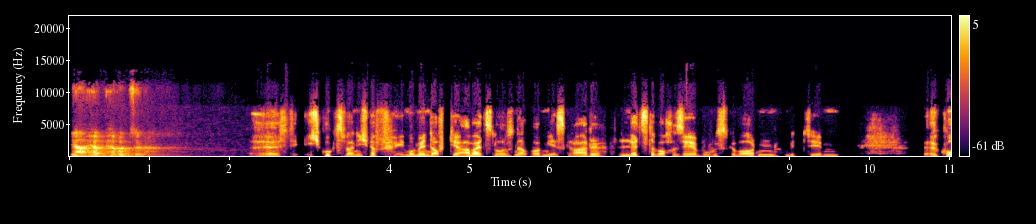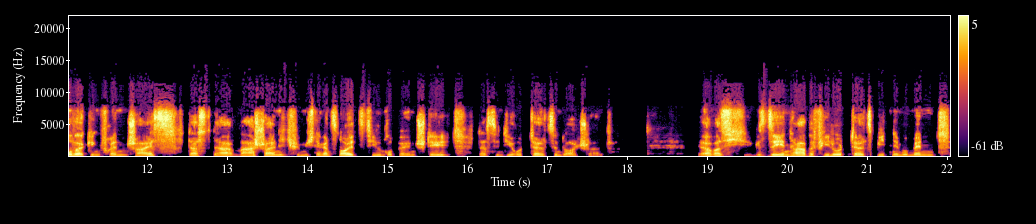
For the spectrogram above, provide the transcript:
Ja, Herr, Herr Rützel. Äh, ich gucke zwar nicht auf, im Moment auf die Arbeitslosen, aber mir ist gerade letzte Woche sehr bewusst geworden mit dem äh, Coworking-Franchise, dass da wahrscheinlich für mich eine ganz neue Zielgruppe entsteht. Das sind die Hotels in Deutschland. Ja, was ich gesehen habe, viele Hotels bieten im Moment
